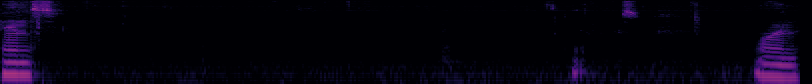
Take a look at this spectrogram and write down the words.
Pins. One,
